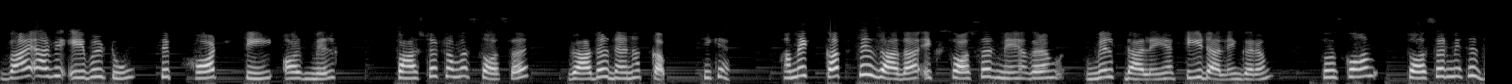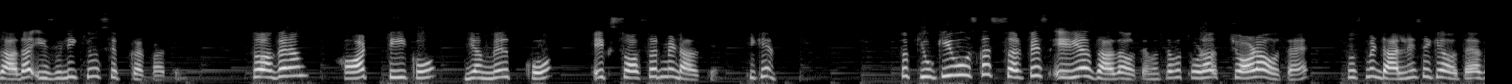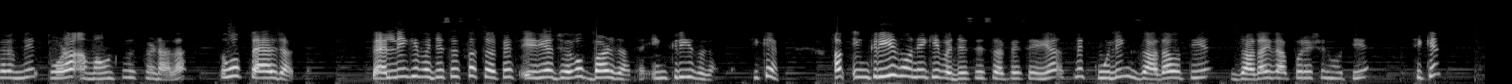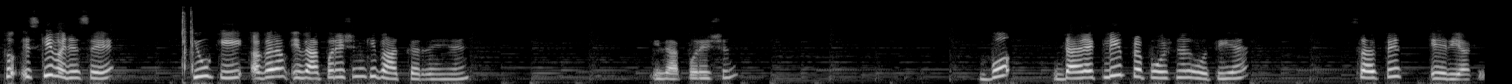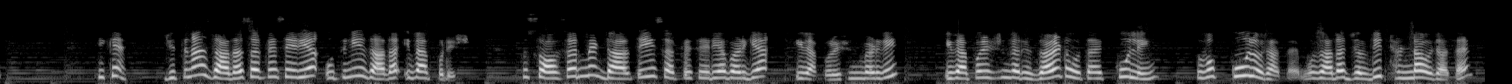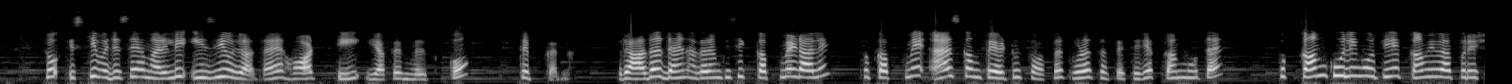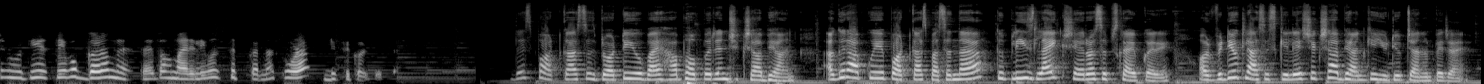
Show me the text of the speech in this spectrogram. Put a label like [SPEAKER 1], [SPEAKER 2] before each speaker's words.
[SPEAKER 1] Why are we able to sip hot tea और milk faster from a saucer rather than a cup ठीक है? हम cup से ज़्यादा एक सॉसर में अगर हम मिल्क डालें या टी डालें गरम तो उसको हम सॉसर में से ज़्यादा इजीली क्यों सिप कर पाते हैं? तो अगर हम हॉट टी को या मिल्क को एक सॉसर में डालते हैं, ठीक है? तो क्योंकि वो उसका सरफेस एरिया ज़्यादा होता है मतलब वो थोड़ा चौड़ा होता है तो उसमें डालने से क्या होता है, अगर हमने थोड़ा अमाउंट में उसमें डाला तो वो फैल जाता है। फैलने की वजह से उसका सरफेस एरिया जो है वो बढ़ जाता है इंक्रीज हो जाता है, ठीक है? अब इंक्रीज होने की वजह से सरफेस एरिया उसमें कूलिंग ज़्यादा होती है, ज़्यादा इवेपोरेशन होती है, ठीक है? तो इसकी वजह से क्योंकि अगर हम इवेपोरेशन की बात कर रहे हैं इवेपोरेशन वो डायरेक्टली प्रोपोर्शनल होती है सरफेस एरिया की। ठीक है? जितना ज़्यादा सरफेस एरिया उतनी ज़्यादा इवेपोरेशन तो सॉसर में डालते ही सरफेस एरिया बढ़ गया इवेपोरेशन बढ़ गई। इवेपोरेशन का रिज़ल्ट होता है कूलिंग तो वो कूल हो जाता है। वो ज़्यादा जल्दी ठंडा हो जाता है। तो इसकी वजह से हमारे लिए इजी हो जाता है हॉट टी या फिर मिल्क को सिप करना। रादर देन अगर हम किसी कप में डालें तो कप में एज कंपेयर टू सॉफ्टर थोड़ा सरफेस एरिया कम होता है। तो कम कूलिंग होती है, कम इवेपोरेशन होती है, इसलिए वो गर्म रहता है तो हमारे लिए वो सिप करना थोड़ा डिफ़िकल्ट होता है।
[SPEAKER 2] This podcast is brought you by Hub Hopper शिक्षा अभियान अगर आपको ये पॉडकास्ट पसंद आया तो प्लीज़ लाइक शेयर और सब्सक्राइब करें। और वीडियो क्लासेस के लिए शिक्षा अभियान के यूट्यूब चैनल पर जाएँ।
